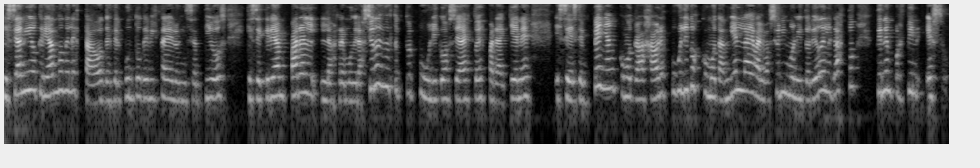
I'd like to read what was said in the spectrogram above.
que se han ido creando en el Estado, desde el punto de vista de los incentivos que se crean para las remuneraciones del sector público, o sea, esto es para quienes eh, se desempeñan como trabajadores públicos, como también la evaluación y monitoreo del gasto, tienen por fin eso.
